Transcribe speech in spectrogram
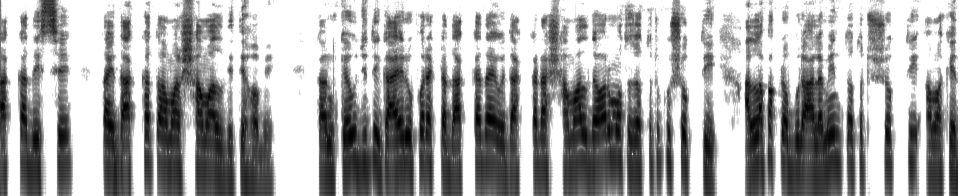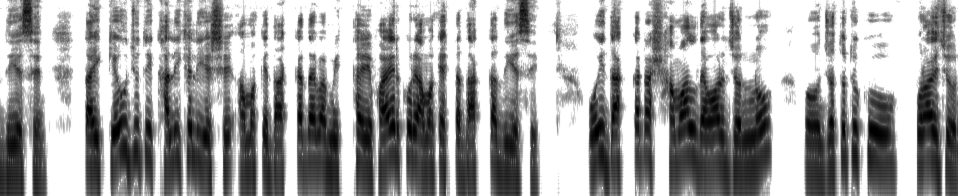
ধাক্কা দিচ্ছে, তাই ধাক্কা তো আমার সামাল দিতে হবে কারণ কেউ যদি গায়ের উপর একটা ধাক্কা দেয়, ওই ধাক্কাটা সামাল দেওয়ার মতো যতটুকু শক্তি আল্লাহ পাক রব্বুল আলমিন ততটুকু শক্তি আমাকে দিয়েছেন তাই কেউ যদি খালি খালি এসে আমাকে ধাক্কা দেয় বা মিথ্যা এফআইআর করে আমাকে একটা ধাক্কা দিয়েছে, ওই ধাক্কাটা সামাল দেওয়ার জন্য যতটুকু প্রয়োজন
